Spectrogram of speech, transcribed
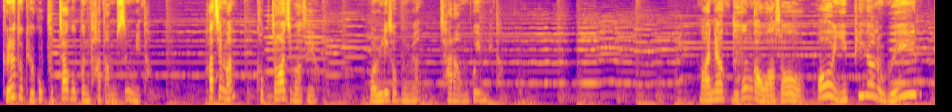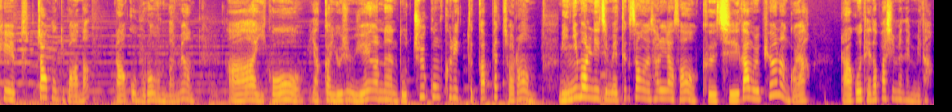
그래도 결국 붓자국은 다 남습니다. 하지만 걱정하지 마세요. 멀리서 보면 잘 안 보입니다. 만약 누군가 와서 어, 이 피규어는 왜 이렇게 붓자국이 많아? 라고 물어본다면 아 이거 약간 요즘 유행하는 노출 콘크리트 카페처럼 미니멀리즘의 특성을 살려서 그 질감을 표현한 거야 라고 대답하시면 됩니다.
